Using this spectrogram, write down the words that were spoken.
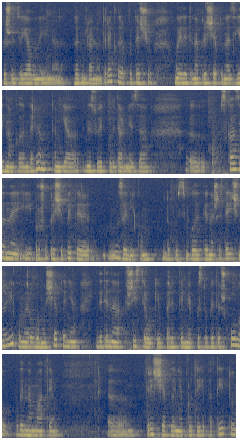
пишуть заяву на ім'я генерального директора про те, що моя дитина прищеплена згідно календарем. Там я несу відповідальність за е, сказане і прошу прищепити за віком. Допустимо, коли дитина 6-річного віку, ми робимо щеплення, і дитина в 6 років перед тим, як поступити в школу, повинна мати е, три щеплення проти гепатиту,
